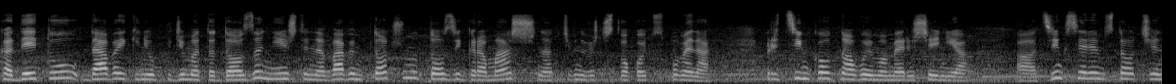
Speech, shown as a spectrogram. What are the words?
където, давайки необходимата доза, ние ще набавим точно този грамаж на активно вещество, който споменах. При цинка отново имаме решения цинк 700,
